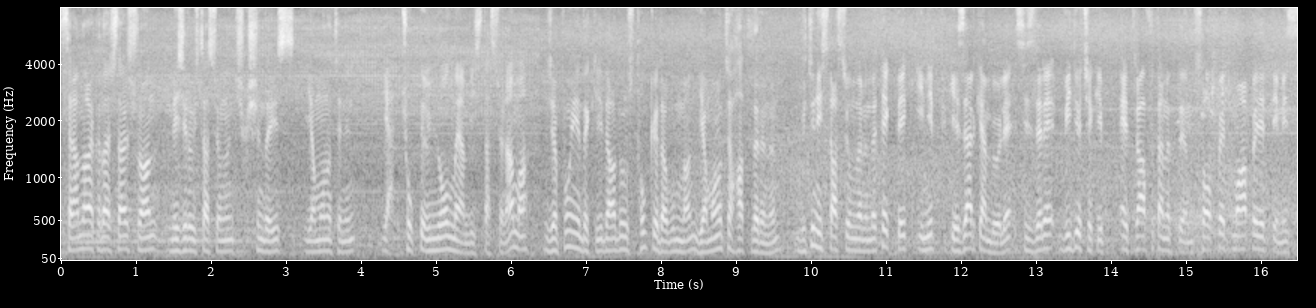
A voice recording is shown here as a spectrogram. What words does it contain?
Selamlar arkadaşlar. Şu an Mejiro istasyonunun çıkışındayız. Yamanote'nin yani çok da ünlü olmayan bir istasyon ama Japonya'daki daha doğrusu Tokyo'da bulunan Yamanote hatlarının bütün istasyonlarında tek tek inip gezerken böyle sizlere video çekip etrafı tanıttığım, sohbet muhabbet ettiğimiz,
